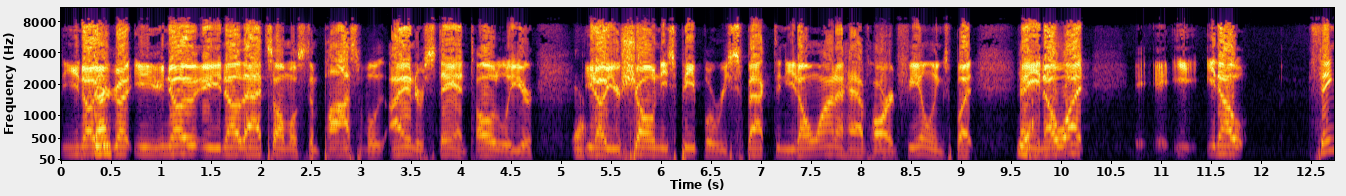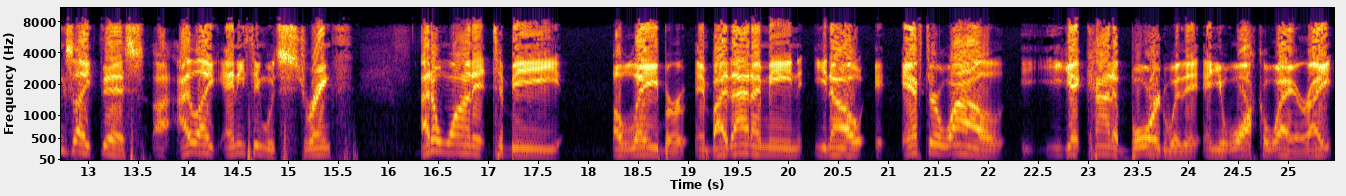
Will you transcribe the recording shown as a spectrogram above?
you know, you're going, you know, you know that's almost impossible. I understand totally. You're, yeah. you know, you're showing these people respect, and you don't want to have hard feelings. But yeah. hey, you know what? You know, things like this. I like anything with strength. I don't want it to be a labor, and by that I mean, you know, after a while you get kind of bored with it and you walk away, right?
